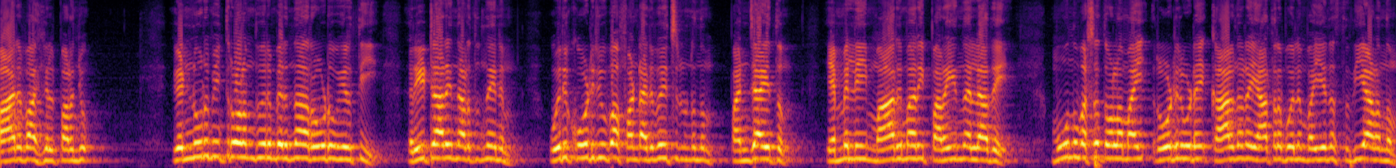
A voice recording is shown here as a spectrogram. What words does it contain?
ഭാരവാഹികൾ പറഞ്ഞു. എണ്ണൂറ് മീറ്ററോളം ദൂരം വരുന്ന റോഡ് ഉയർത്തി റീടാറിംഗ് നടത്തുന്നതിനും ഒരു കോടി രൂപ ഫണ്ട് അനുവദിച്ചിട്ടുണ്ടെന്നും പഞ്ചായത്തും എം എൽ എയും മാറി മാറി പറയുന്നതല്ലാതെ മൂന്ന് വർഷത്തോളമായി റോഡിലൂടെ കാൽനട യാത്ര പോലും വയ്യുന്ന സ്ഥിതിയാണെന്നും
